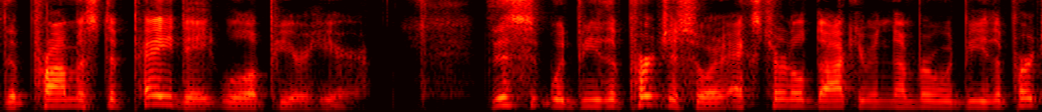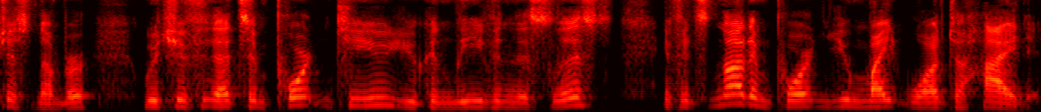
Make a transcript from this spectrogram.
the promise to pay date will appear here. This would be the purchase order. External document number would be the purchase number, which, if that's important to you, you can leave in this list. If it's not important, you might want to hide it.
